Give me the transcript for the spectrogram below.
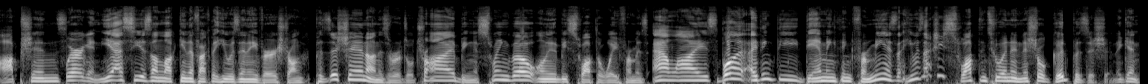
options where, again, yes, he is unlucky in the fact that he was in a very strong position on his original tribe, being a swing vote, only to be swapped away from his allies. But I think the damning thing for me is that he was actually swapped into an initial good position. Again,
